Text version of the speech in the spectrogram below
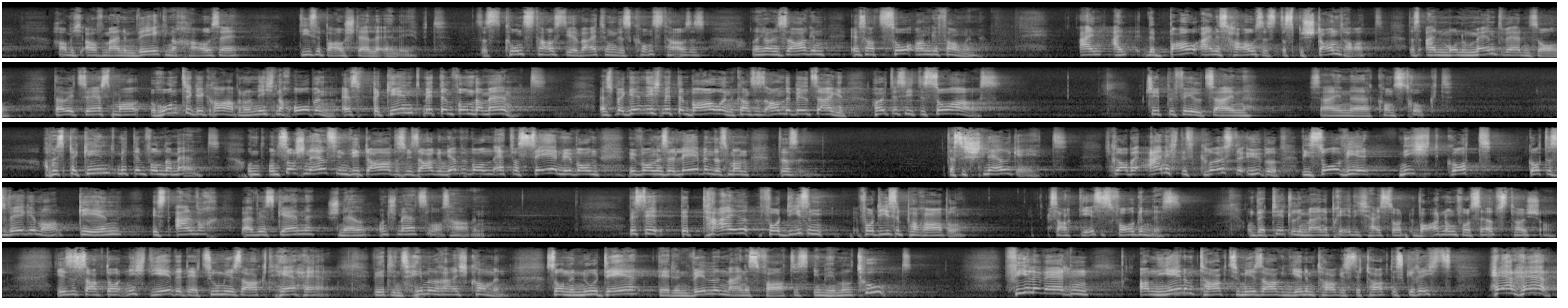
habe ich auf meinem Weg nach Hause diese Baustelle erlebt. Das Kunsthaus, die Erweiterung des Kunsthauses. Und ich kann sagen, es hat so angefangen. Ein, ein, der Bau eines Hauses, das Bestand hat, das ein Monument werden soll, da wird zuerst mal runtergegraben und nicht nach oben. Es beginnt mit dem Fundament. Es beginnt nicht mit dem Bauen. Kannst das andere Bild zeigen? Heute sieht es so aus. Chipperfield, sein, sein äh, Konstrukt. Aber es beginnt mit dem Fundament. Und, und so schnell sind wir da, dass wir sagen, ja, wir wollen etwas sehen, wir wollen, wir wollen es erleben, dass, man, dass, dass es schnell geht. Ich glaube, eigentlich das größte Übel, wieso wir nicht Gott, Gottes Wege gehen, ist einfach, weil wir es gerne schnell und schmerzlos haben. Wisst ihr, der Teil vor, diesem, vor dieser Parabel sagt Jesus Folgendes. Und der Titel in meiner Predigt heißt dort Warnung vor Selbsttäuschung. Jesus sagt dort, nicht jeder, der zu mir sagt, Herr, Herr, wird ins Himmelreich kommen, sondern nur der, der den Willen meines Vaters im Himmel tut. Viele werden an jenem Tag zu mir sagen, jenem Tag ist der Tag des Gerichts, Herr, Herr,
